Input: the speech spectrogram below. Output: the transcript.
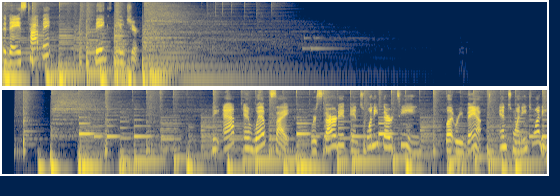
Today's topic Big Future. And website were started in 2013 but revamped in 2020.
